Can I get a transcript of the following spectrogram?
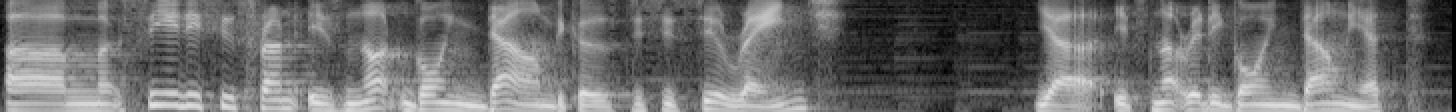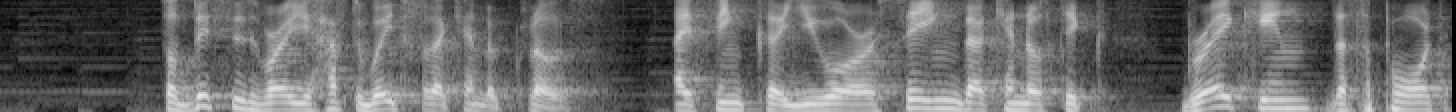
Um, CAD Swiss is not going down because this is still range. Yeah, it's not really going down yet. So this is where you have to wait for the candle close. I think uh, you are seeing the candlestick breaking the support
